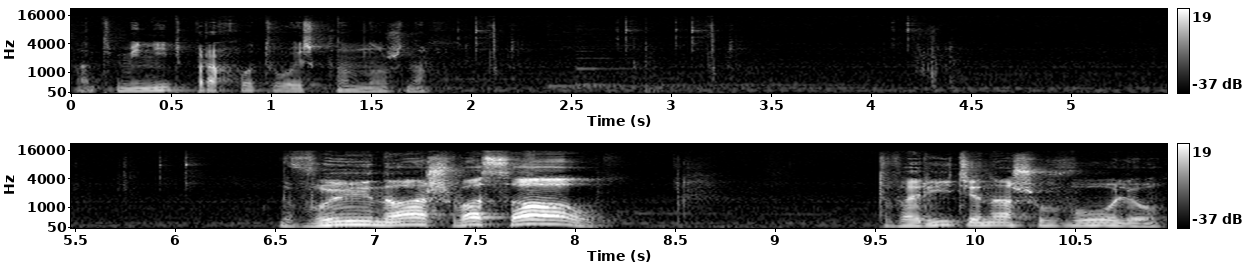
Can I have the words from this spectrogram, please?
Отменить проход войск нам нужно. Вы наш вассал! Творите нашу волю.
